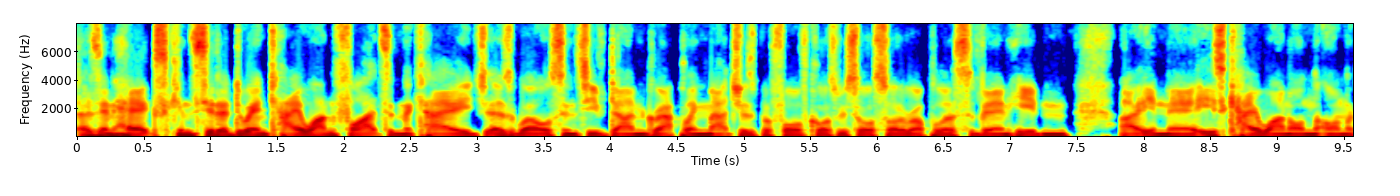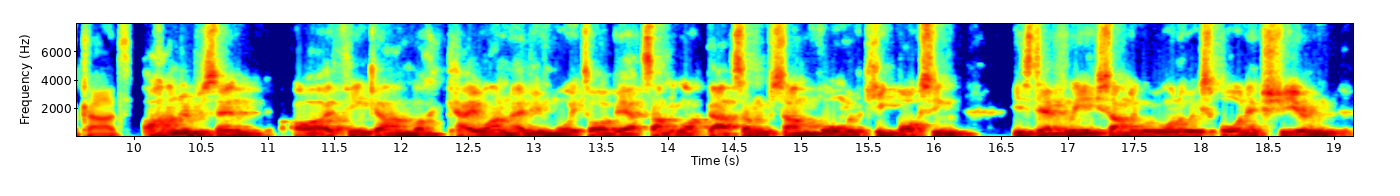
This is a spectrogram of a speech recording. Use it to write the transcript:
as in Hex, consider doing K1 fights in the cage as well? Since you've done grappling matches before, of course, we saw Sotiropoulos, Van Heerden uh, in there. Is K1 on on the cards? hundred percent. I think um, like K1, maybe a Muay Thai bout, something like that. Some some form of kickboxing is definitely something we want to explore next year and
